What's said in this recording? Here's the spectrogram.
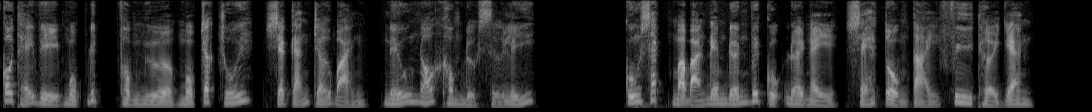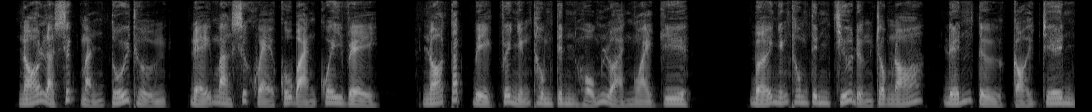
Có thể vì mục đích phòng ngừa một rắc rối sẽ cản trở bạn nếu nó không được xử lý. Cuốn sách mà bạn đem đến với cuộc đời này sẽ tồn tại phi thời gian nó là sức mạnh tối thượng để mang sức khỏe của bạn quay về. Nó tách biệt với những thông tin hỗn loạn ngoài kia, bởi những thông tin chứa đựng trong nó đến từ cõi trên,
